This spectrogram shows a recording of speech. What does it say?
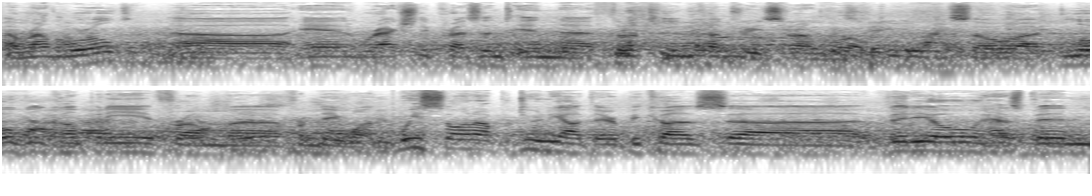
around the world, uh, and we're actually present in uh, 13 countries around the world. So a global company from from day one. We saw an opportunity out there because video has been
